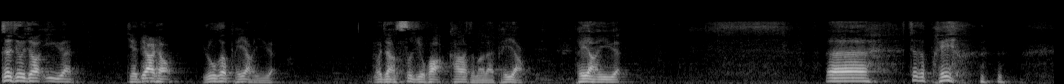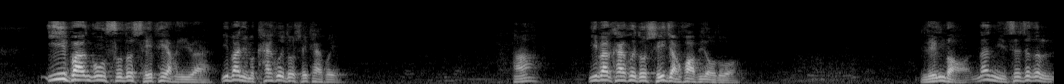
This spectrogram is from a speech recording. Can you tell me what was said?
这就叫意愿。写第二条，如何培养意愿？我讲四句话，看看怎么来培养培养意愿。呃，这个培养，一般公司都谁培养意愿？一般你们开会都谁开会？啊？一般开会都谁讲话比较多？领导，那你是这个，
